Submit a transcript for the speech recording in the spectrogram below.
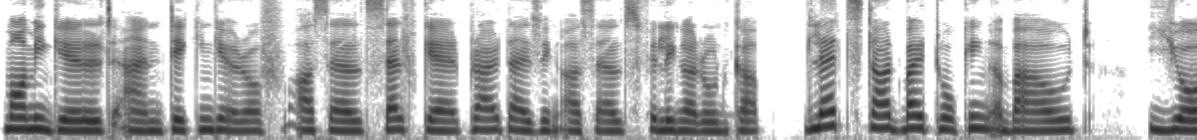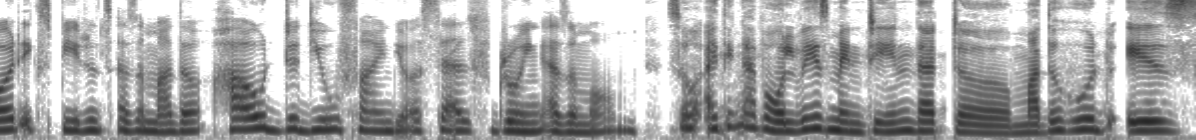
mommy guilt and taking care of ourselves, self care, prioritizing ourselves, filling our own cup. Let's start by talking about your experience as a mother. How did you find yourself growing as a mom? So I think I've always maintained that uh, motherhood is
